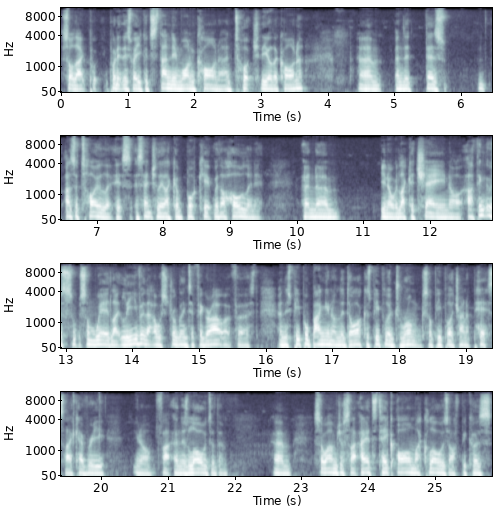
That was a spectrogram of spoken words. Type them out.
so, like, put, put it this way, you could stand in one corner and touch the other corner, um, and the, there's as a toilet, it's essentially like a bucket with a hole in it, and um, you know, with like a chain or I think there was some, some, weird like lever that I was struggling to figure out at first. And there's people banging on the door because people are drunk, so people are trying to piss like every, you know, and there's loads of them. Um, so I'm just like I had to take all my clothes off because,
